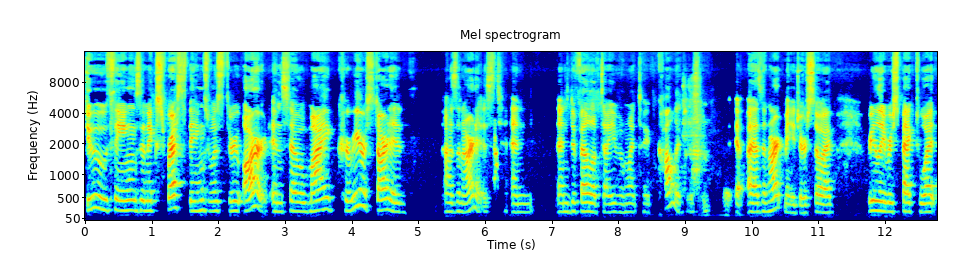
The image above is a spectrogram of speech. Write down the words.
do things and express things was through art. And so my career started as an artist and and developed. I even went to college as an, as an art major. So i really respect what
